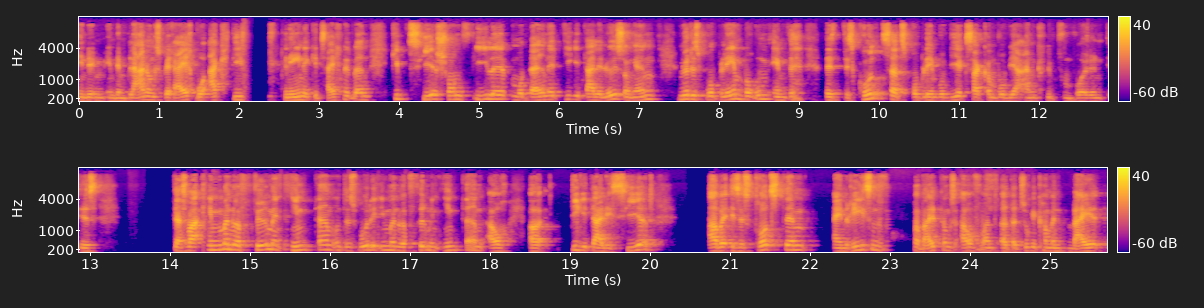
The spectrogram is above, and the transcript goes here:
in, dem, in dem Planungsbereich, wo aktiv Pläne gezeichnet werden, gibt es hier schon viele moderne digitale Lösungen. Nur das Problem, warum eben das, das Grundsatzproblem, wo wir gesagt haben, wo wir anknüpfen wollen, ist, das war immer nur firmenintern und das wurde immer nur firmenintern auch äh, digitalisiert. Aber es ist trotzdem ein riesen Verwaltungsaufwand äh, dazugekommen, weil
